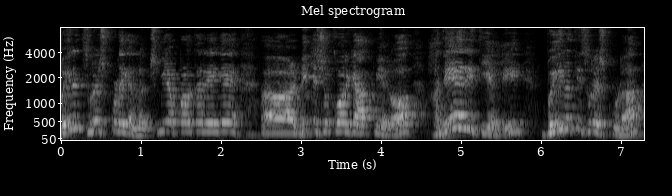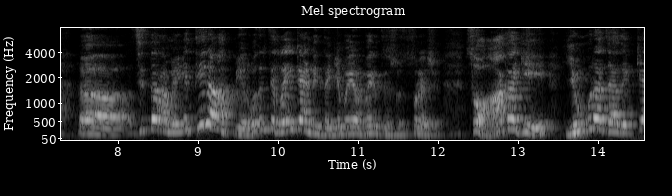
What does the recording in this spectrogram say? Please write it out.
ಭೈರತಿ ಸುರೇಶ್ ಕೂಡ ಈಗ ಲಕ್ಷ್ಮೀ ಹೆಬ್ಬಾಳ್ಕರ್ಗೆ ಡಿ ಕೆ ಶಿವಕುಮಾರ್ಗೆ ಆತ್ಮೀಯರು, ಅದೇ ರೀತಿಯಲ್ಲಿ ಬೈರತಿ ಸುರೇಶ್ ಕೂಡ ಸಿದ್ದರಾಮಯ್ಯಗೆ ತೀರಾ ಆತ್ಮೀಯರು. ಒಂದು ರೀತಿ ರೈಟ್ ಹ್ಯಾಂಡ್ ಇದ್ದಂಗೆ ಬೈ ಬೈರತಿ ಸುರೇಶ್. ಸೊ ಹಾಗಾಗಿ ಇವರ ಜಾಗಕ್ಕೆ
